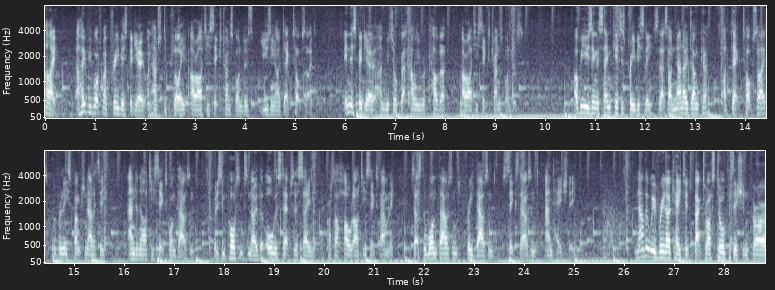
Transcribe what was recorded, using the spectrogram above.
Hi, I hope you've watched my previous video on how to deploy our RT6 transponders using our deck topside. In this video, I'm going to talk about how we recover our RT6 transponders. I'll be using the same kit as previously, so that's our Nano Dunker, our deck topside with release functionality, and an RT6 1000. But it's important to know that all the steps are the same across our whole RT6 family. So that's the 1000, 3000, 6000 and HD. Now that we've relocated back to our stored position for our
